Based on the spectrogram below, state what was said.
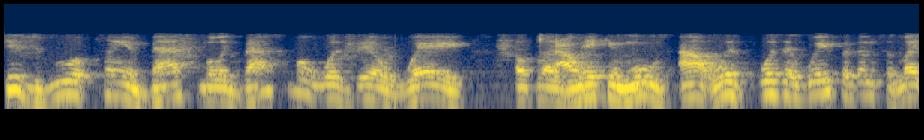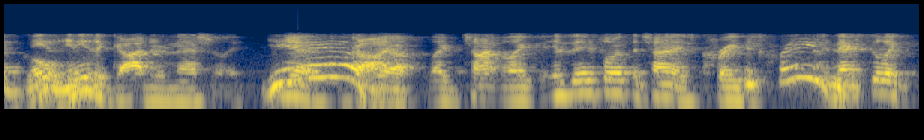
kids grew up playing basketball. Like basketball was their way of like Out. making moves out. Was was a way for them to let go. He's, and he's a god internationally. yeah, God. Yeah. Like China, like his influence in China is crazy. it's crazy. Next to like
